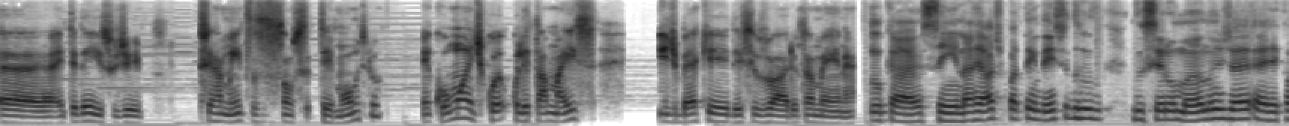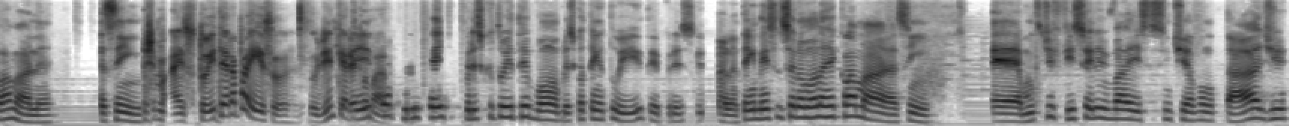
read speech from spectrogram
é, entender isso de ferramentas são termômetro, e como a gente coletar mais feedback desse usuário também, né? Cara, sim, na real, tipo, a tendência do, do ser humano já é reclamar, né? Assim. Demais. O Twitter era pra isso. O dia inteiro reclamando. Por isso, que, por isso que o Twitter é bom, por isso que eu tenho Twitter, por isso que. a tendência do ser humano é reclamar. Assim, é muito difícil ele vai se sentir à vontade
